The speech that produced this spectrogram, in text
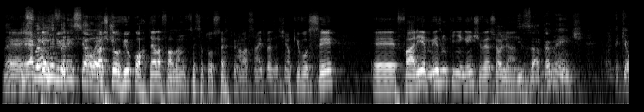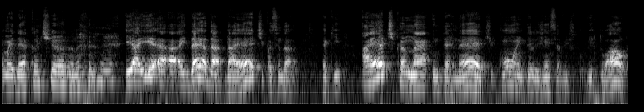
Né? É, isso é, aquilo um que- referencial eu ético. Acho que eu ouvi o Cortella falando, não sei se eu estou certo em relação a isso, mas assim, é o que você é, faria mesmo que ninguém estivesse olhando. Exatamente. É que é uma ideia kantiana, né? E aí a, a ideia da, da ética, assim, da, é que a ética na internet, com a inteligência virtual,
